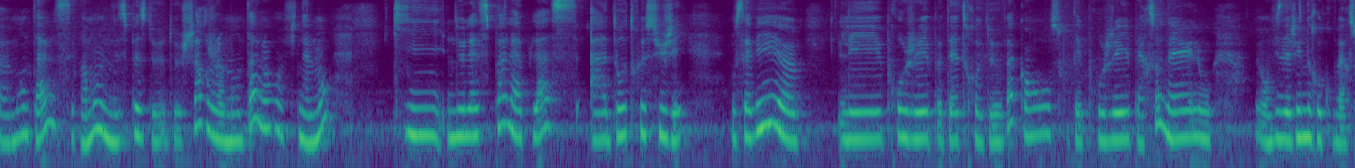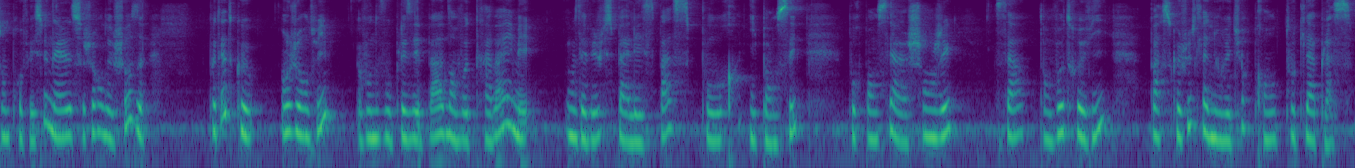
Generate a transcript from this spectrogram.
euh, mentale, c'est vraiment une espèce de, charge mentale hein, finalement, qui ne laisse pas la place à d'autres sujets. Vous savez, les projets peut-être de vacances ou des projets personnels ou envisager une reconversion professionnelle, ce genre de choses. Peut-être que aujourd'hui, vous ne vous plaisez pas dans votre travail, mais vous avez juste pas l'espace pour y penser, pour penser à changer ça dans votre vie, parce que juste la nourriture prend toute la place.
